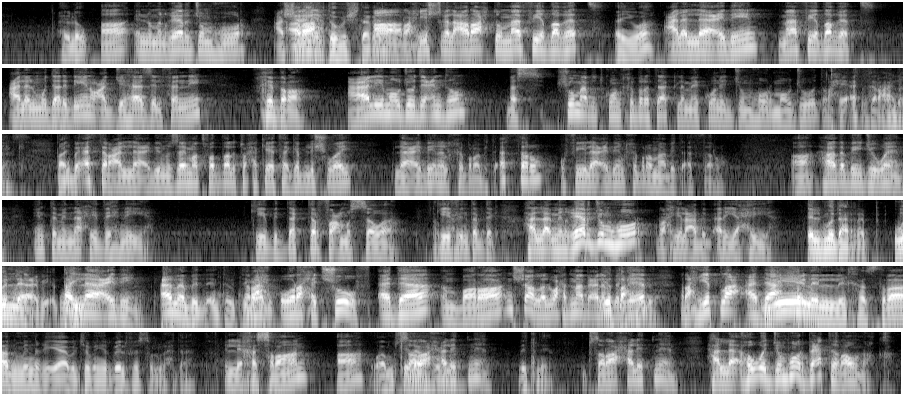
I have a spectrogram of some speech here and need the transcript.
حلو. آه إنه من غير جمهور عشان على راحته بيشتغل. آه راح يشتغل على راحته ما في ضغط أيوه. على اللاعبين ما في ضغط على المدربين وعلى الجهاز الفني. خبرة عالية موجودة عندهم. بس شو ما بتكون خبرتك لما يكون الجمهور موجود رح يأثر عليك. طيب. وبيأثر على اللاعبين. وزي ما تفضلت وحكيتها قبل شوي لاعبين الخبرة بتأثروا وفي لاعبين خبرة ما بتأثروا. آه هذا بيجي وين؟ أنت من ناحية ذهنية. كيف بدك ترفع مستواه؟ كيف أنت بدك؟ هلأ من غير جمهور رح يلعب بأريحية. المدرب واللاعبين. طيب. واللاعبين. أنا بد... أنت راح وراح تشوف أداء مباراة. إن شاء الله الواحد ما بيعلم بالغيب. راح يطلع أداء مين حلو. اللي خسران من غياب الجماهير بالفصل الوحدات اللي خسران؟ آه. بصراحة. الاثنين. الاثنين. بصراحة الاثنين. هلا هو الجمهور بيعطي رونق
